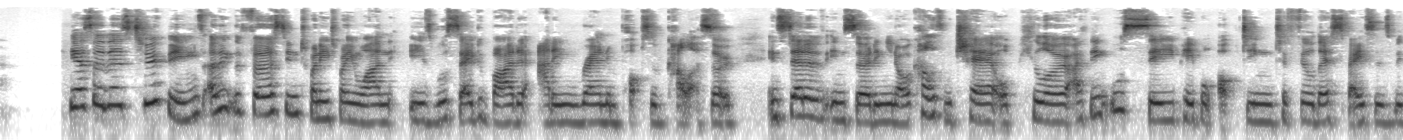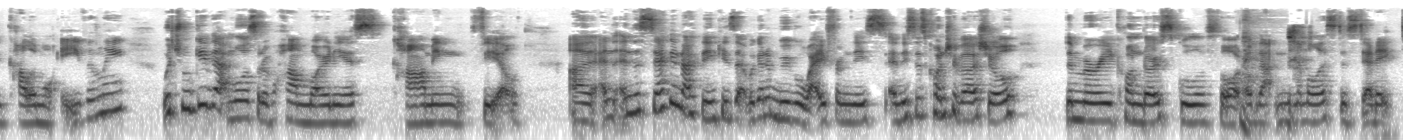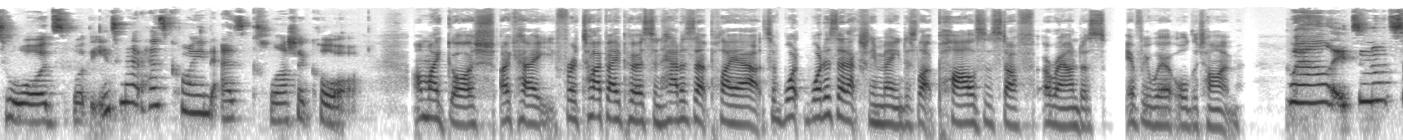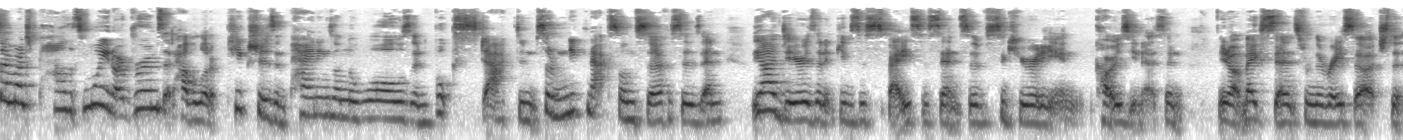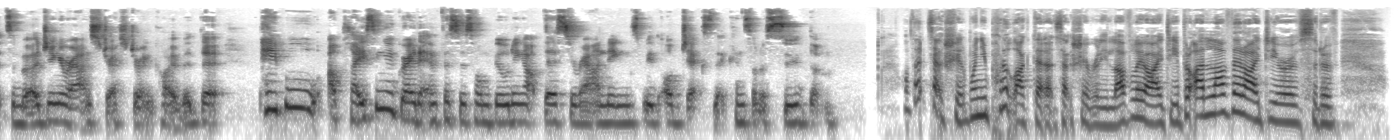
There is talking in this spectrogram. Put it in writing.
Yeah, so there's two things. I think the first in 2021 is we'll say goodbye to adding random pops of colour. So instead of inserting, you know, a colourful chair or pillow, I think we'll see people opting to fill their spaces with colour more evenly, which will give that more sort of harmonious, calming feel. Uh, and, and the second, I think, is that we're going to move away from this, and this is controversial, the Marie Kondo school of thought of that minimalist aesthetic towards what the internet has coined as cluttercore. Oh my gosh. Okay. For a type A person, how does that play out? So what what does that actually mean? Just like piles of stuff around us everywhere all the time? Well, it's not so much piles, it's more, you know, rooms that have a lot of pictures and paintings on the walls and books stacked and sort of knickknacks on surfaces. And the idea is that it gives a space a sense of security and coziness. And you know, it makes sense from the research that's emerging around stress during COVID that people are placing a greater emphasis on building up their surroundings with objects that can sort of soothe them. Well, that's actually, when you put it like that, that's actually a really lovely idea. But I love that idea of sort of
